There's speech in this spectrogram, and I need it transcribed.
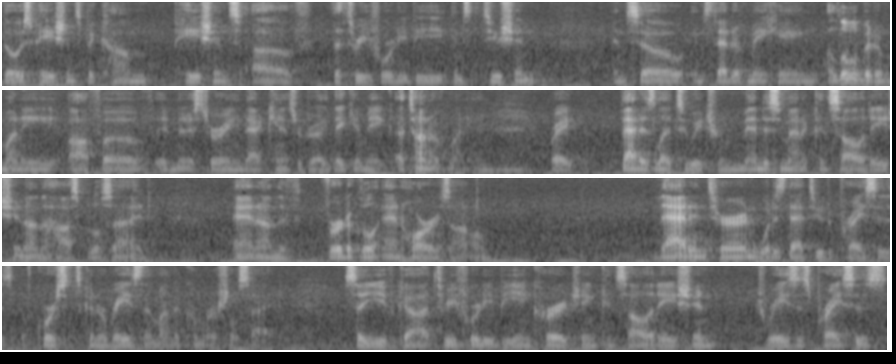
those patients become patients of the 340B institution. And so instead of making a little bit of money off of administering that cancer drug, they can make a ton of money, mm-hmm. right? That has led to a tremendous amount of consolidation on the hospital side and on the vertical and horizontal that in turn, what does that do to prices? Of course, it's going to raise them on the commercial side. So you've got 340B encouraging consolidation, which raises prices.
